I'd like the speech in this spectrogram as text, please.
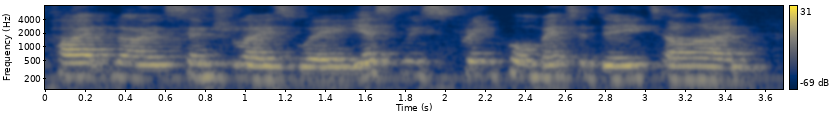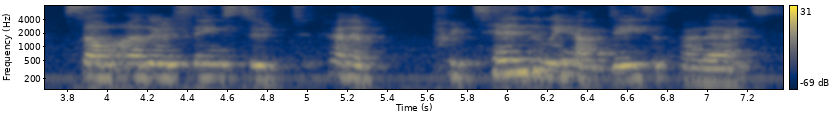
pipeline centralized way. Yes, we sprinkle metadata and some other things to, to kind of pretend we have data products.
